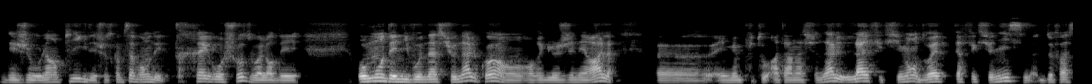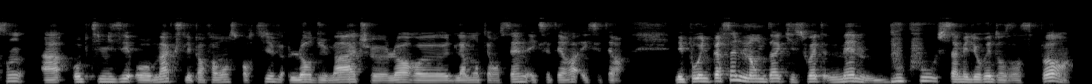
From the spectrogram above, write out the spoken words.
Jeux olympiques, des choses comme ça, vraiment des très grosses choses, ou alors des, au moins des niveaux nationaux, quoi, en, règle générale, euh, et même plutôt international. Là, effectivement, on doit être perfectionnisme de façon à optimiser au max les performances sportives lors du match, lors euh, de la montée en scène, etc., etc. Mais pour une personne lambda qui souhaite même beaucoup s'améliorer dans un sport,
